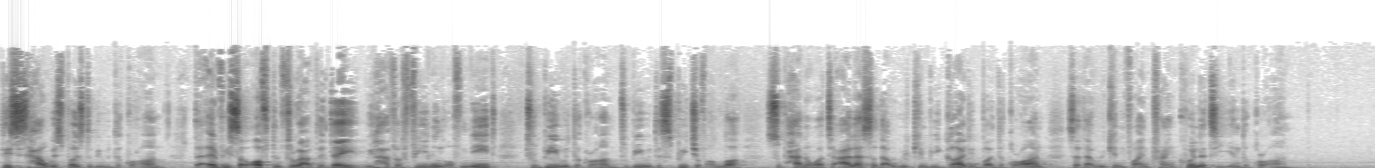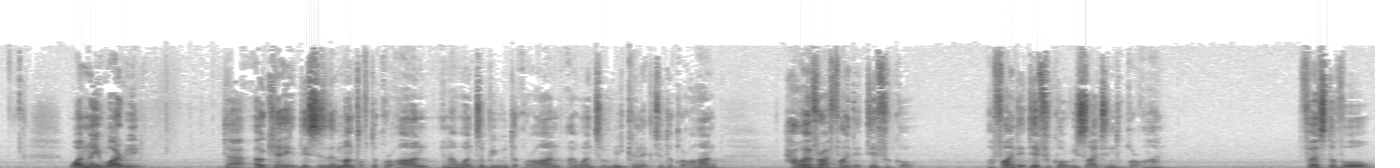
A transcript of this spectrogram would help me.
This is how we're supposed to be with the Quran. That every so often throughout the day we have a feeling of need to be with the Quran, to be with the speech of Allah subhanahu wa ta'ala, so that we can be guided by the Quran, so that we can find tranquility in the Quran. One may worry that, okay, this is the month of the Quran and I want to be with the Quran, I want to reconnect to the Quran. However, I find it difficult. I find it difficult reciting the Quran. First of all,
